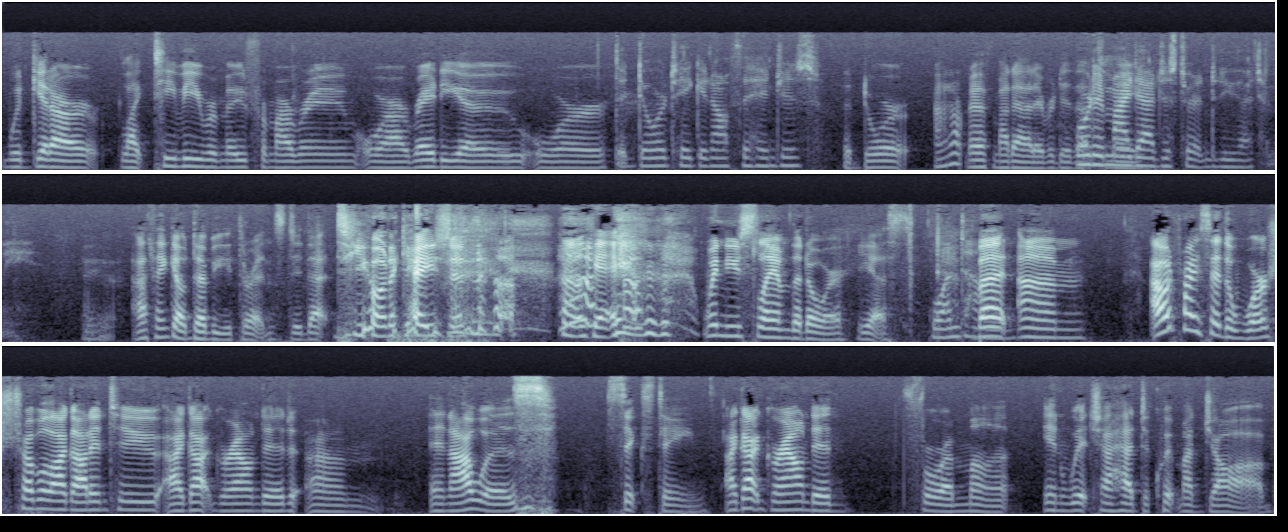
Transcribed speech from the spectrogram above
would get our like TV removed from our room or our radio or The door taken off the hinges, the door. I don't know if my dad ever did that. or did my me. dad just threaten to do that to me? Yeah. I think LW threatens to do that to you on occasion Okay, when you slam the door. Yes. one time. But um, I would probably say the worst trouble I got into, I got grounded, um, and I was 16. I got grounded for a month, in which I had to quit my job.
